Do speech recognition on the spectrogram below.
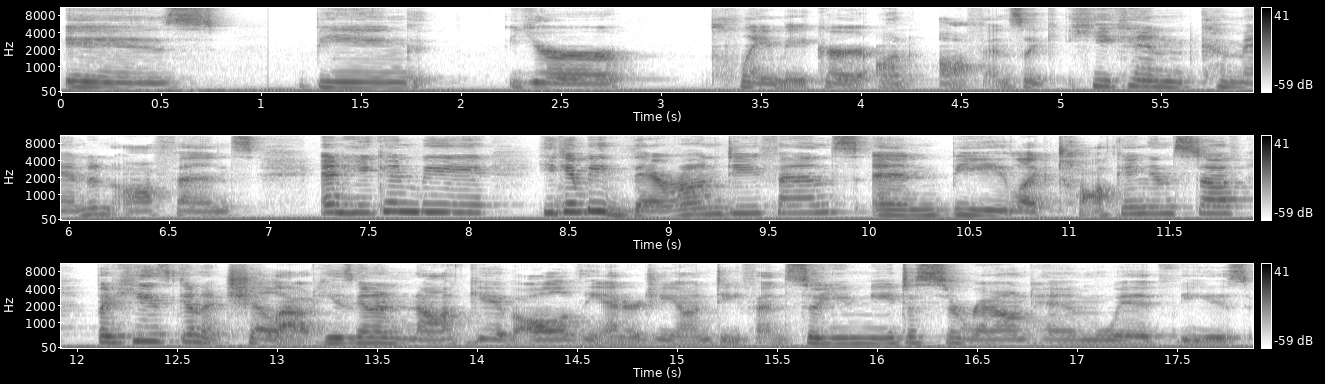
is being your playmaker on offense. Like he can command an offense and he can be he can be there on defense and be like talking and stuff, but he's going to chill out. He's going to not give all of the energy on defense. So you need to surround him with these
